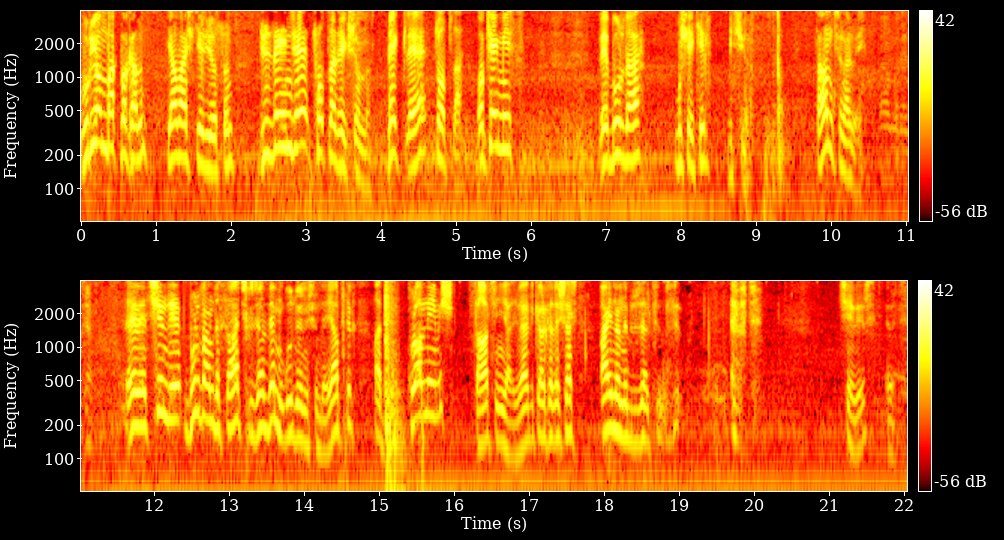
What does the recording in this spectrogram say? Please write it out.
Vuruyorum bak bakalım. Yavaş geliyorsun. Düzleyince topla direksiyonunu. Bekle topla. Okey miyiz? Ve burada bu şekil bitiyor. Tamam mı Çınar Bey? Evet şimdi buradan da sağa çıkacağız değil mi? Bu dönüşünde yaptık. Hadi kural neymiş? Sağ sinyal verdik arkadaşlar. Aynanı bir düzeltir misin? Evet. Çevir. Evet.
